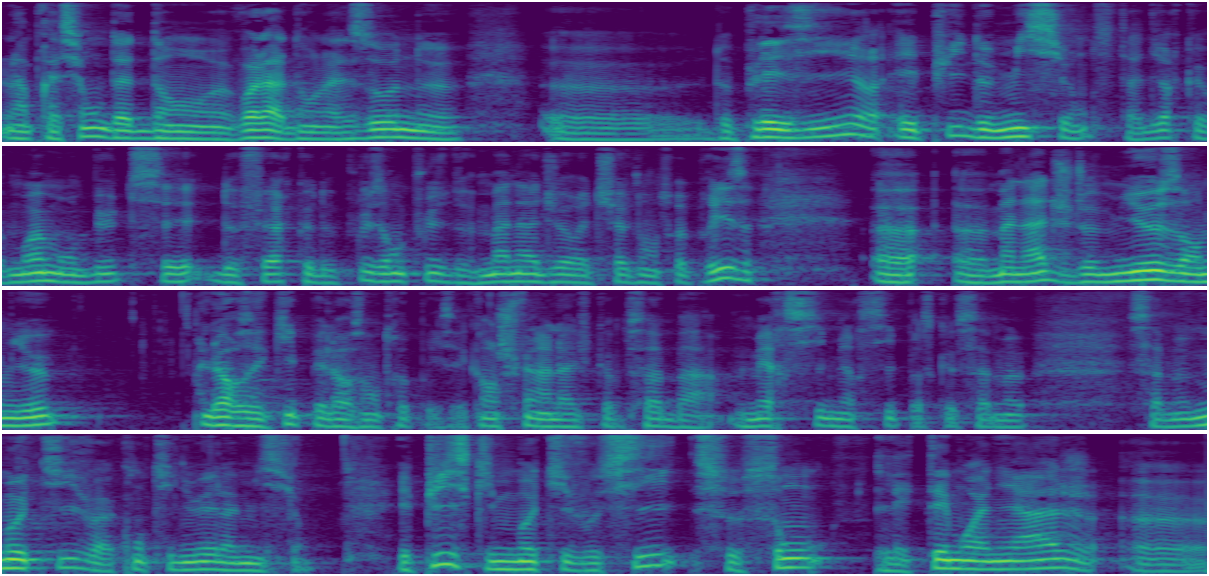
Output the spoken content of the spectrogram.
l'impression d'être dans euh, voilà dans la zone euh, de plaisir et puis de mission. C'est-à-dire que moi, mon but, c'est de faire que de plus en plus de managers et de chefs d'entreprise euh, euh, managent de mieux en mieux leurs équipes et leurs entreprises. Et quand je fais un live comme ça, bah merci, merci parce que ça me ça me motive à continuer la mission. Et puis ce qui me motive aussi, ce sont les témoignages euh,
